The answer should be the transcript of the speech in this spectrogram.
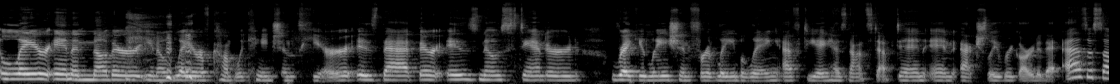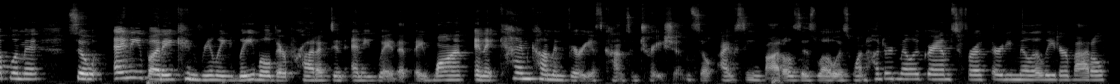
layer in another you know layer of complications here is that there is no standard regulation for labeling. Fda has not stepped in and actually regarded it as a supplement. So anybody can really label their product in any way that they want and it can come in various concentrations. So i've seen bottles as low as 100 milligrams for a 30 milliliter bottle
